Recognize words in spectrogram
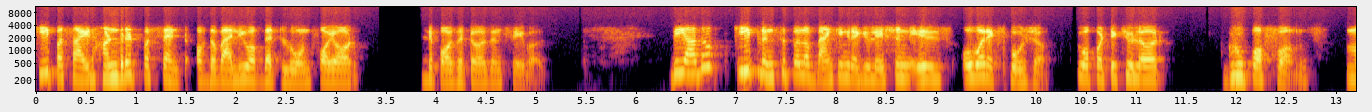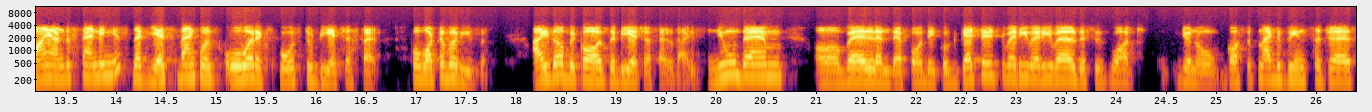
keep aside 100% of the value of that loan for your depositors and savers. The other key principle of banking regulation is overexposure to a particular group of firms. My understanding is that Yes Bank was overexposed to DHFL for whatever reason, either because the DHFL guys knew them uh, well and therefore they could get it very, very well. This is what, you know, Gossip magazines suggest.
